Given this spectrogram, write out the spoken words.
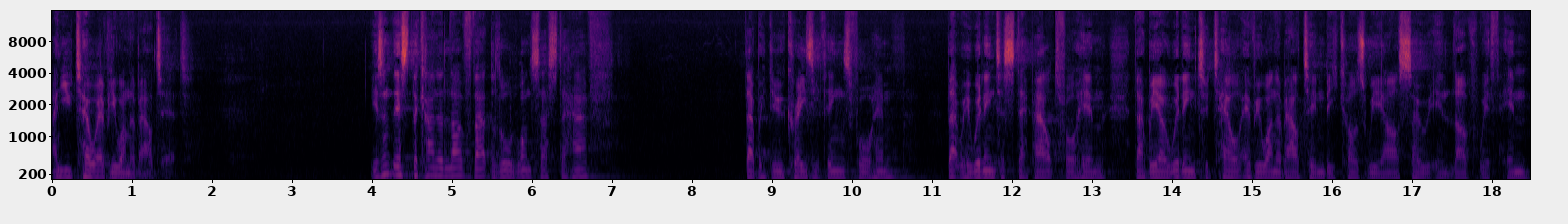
And you tell everyone about it. Isn't this the kind of love that the Lord wants us to have? that we do crazy things for Him, that we're willing to step out for Him, that we are willing to tell everyone about Him because we are so in love with Him.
